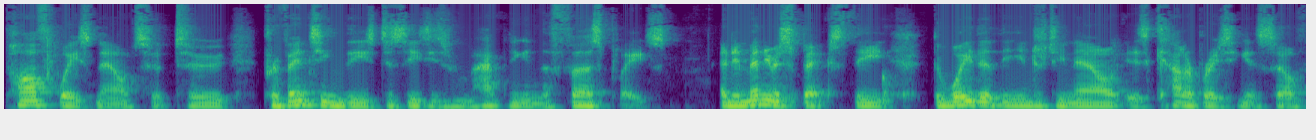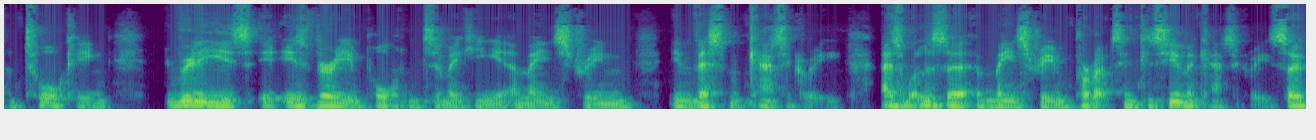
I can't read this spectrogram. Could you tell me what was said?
pathways now to, to preventing these diseases from happening in the first place. And in many respects, the the way that the industry now is calibrating itself and talking really is is very important to making it a mainstream investment category as well as a, a mainstream product and consumer category. So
